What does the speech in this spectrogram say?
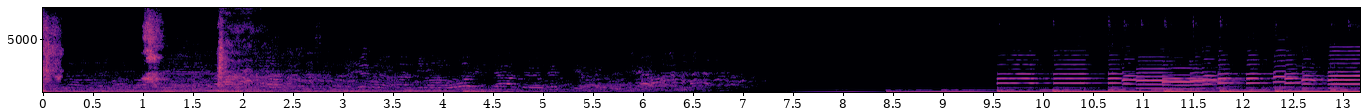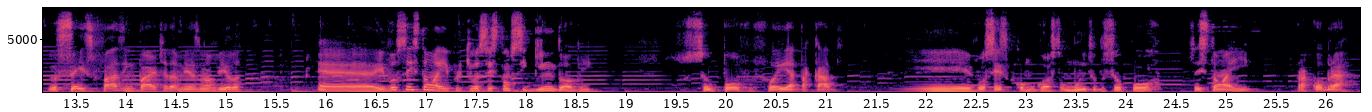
Vocês fazem parte da mesma vila. É, e vocês estão aí porque vocês estão seguindo alguém. Seu povo foi atacado. E vocês, como gostam muito do seu povo, vocês estão aí para cobrar.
